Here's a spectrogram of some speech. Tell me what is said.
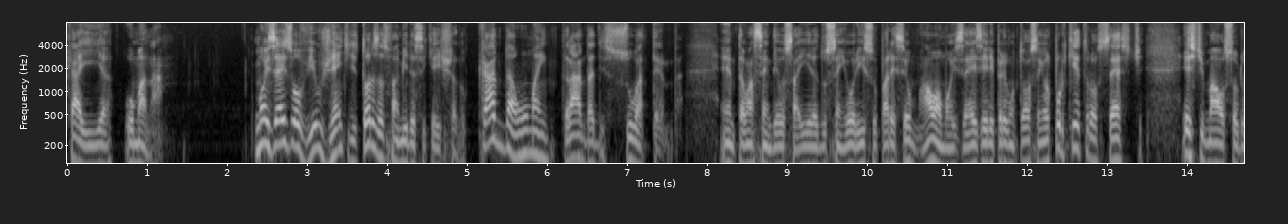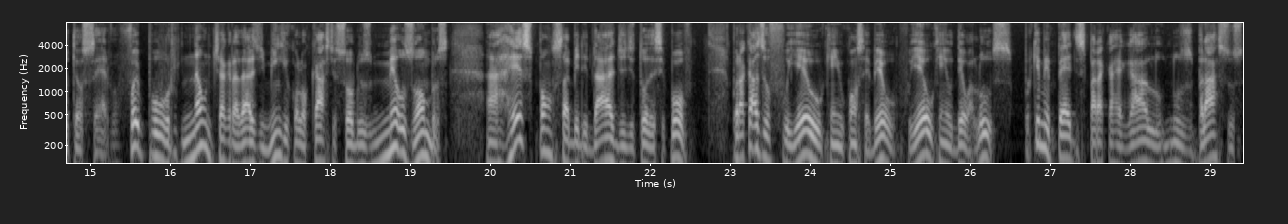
caía o maná. Moisés ouviu gente de todas as famílias se queixando, cada uma à entrada de sua tenda. Então acendeu-se a ira do Senhor, e isso pareceu mal a Moisés, e ele perguntou ao Senhor: Por que trouxeste este mal sobre o teu servo? Foi por não te agradares de mim que colocaste sobre os meus ombros a responsabilidade de todo esse povo? Por acaso fui eu quem o concebeu? Fui eu quem o deu à luz? Por que me pedes para carregá-lo nos braços,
